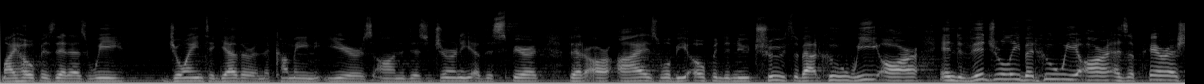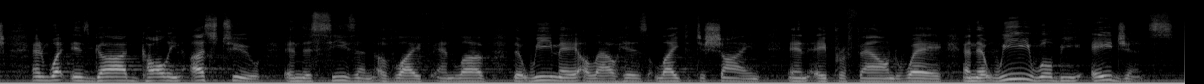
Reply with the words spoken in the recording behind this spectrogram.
My hope is that as we join together in the coming years on this journey of the Spirit, that our eyes will be open to new truth about who we are individually, but who we are as a parish, and what is God calling us to in this season of life and love, that we may allow His light to shine in a profound way, and that we will be agents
